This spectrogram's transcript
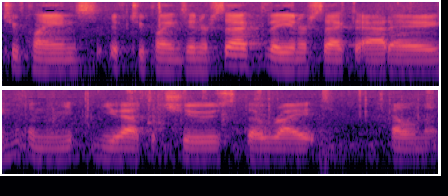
two planes, if two planes intersect, they intersect at A, and you have to choose the right element.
